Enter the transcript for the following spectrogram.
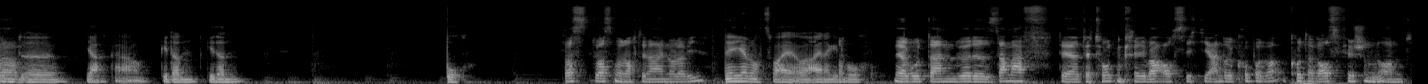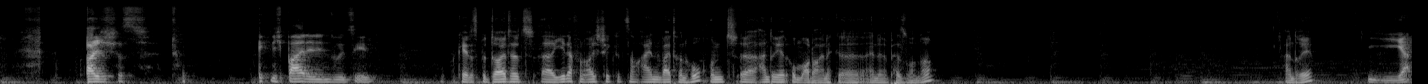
Und um. äh, ja, keine Ahnung, geht dann, geht dann hoch. Du hast, du hast nur noch den einen, oder wie? Ne, ich habe noch zwei, aber einer geht hoch. Ja gut, dann würde Samaf, der, der Totengräber, auch sich die andere Kuppe, Kutte rausfischen mhm. und gleiches tun. Schickt nicht beide in den Suizid. Okay, das bedeutet, äh, jeder von euch schickt jetzt noch einen weiteren hoch und äh, André hat oben auch noch eine, äh, eine Person, ne? André? Ja,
